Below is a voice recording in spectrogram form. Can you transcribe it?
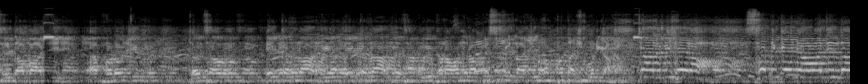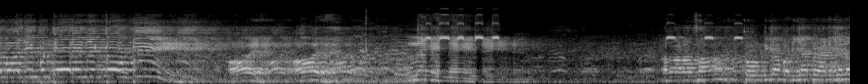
زندہ باجی اے پڑھو جی۔ چل صاحب ایک ہزار روپیہ ایک ہزار روپیہ صاحب بھی پڑھاؤ۔ جناب، بسم اللہ جی محبتہ شکریہ۔ چال چل بشیرا صدقے جاوا زندہ باجی پٹیرے جی قومی آئے آئے۔ نہیں نہیں نہیں رانہ صاحب کونڈیاں بڑیاں پہنے نے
